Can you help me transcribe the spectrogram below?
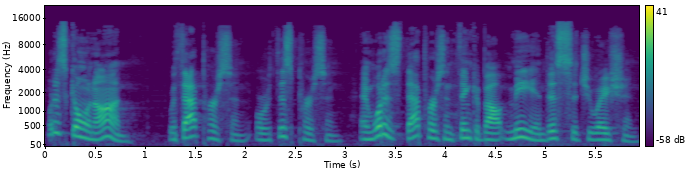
What is going on with that person or with this person? And what does that person think about me in this situation?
